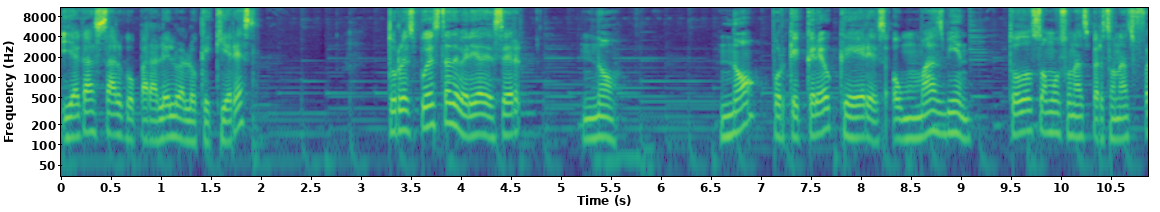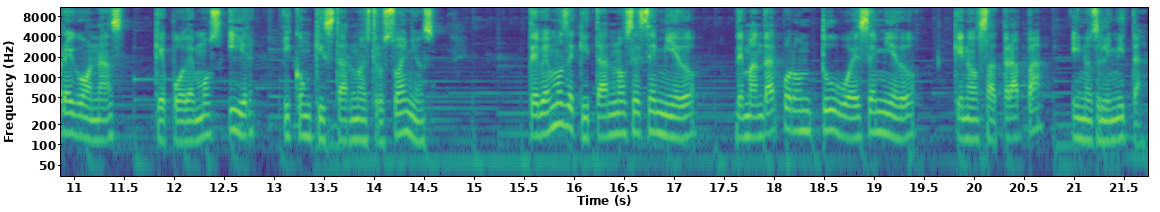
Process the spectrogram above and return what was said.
y hagas algo paralelo a lo que quieres. Tu respuesta debería de ser no. No porque creo que eres, o más bien, todos somos unas personas fregonas que podemos ir y conquistar nuestros sueños. Debemos de quitarnos ese miedo, de mandar por un tubo ese miedo que nos atrapa y nos limita.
